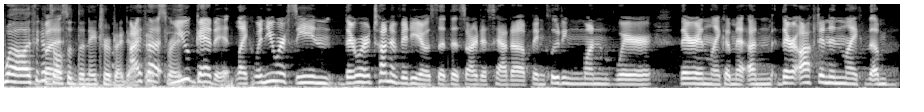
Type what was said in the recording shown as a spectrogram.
Well, I think it's also the nature of didactics. I thought right? you get it. Like when you were seeing, there were a ton of videos that this artist had up, including one where they're in like a, a they're often in like the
